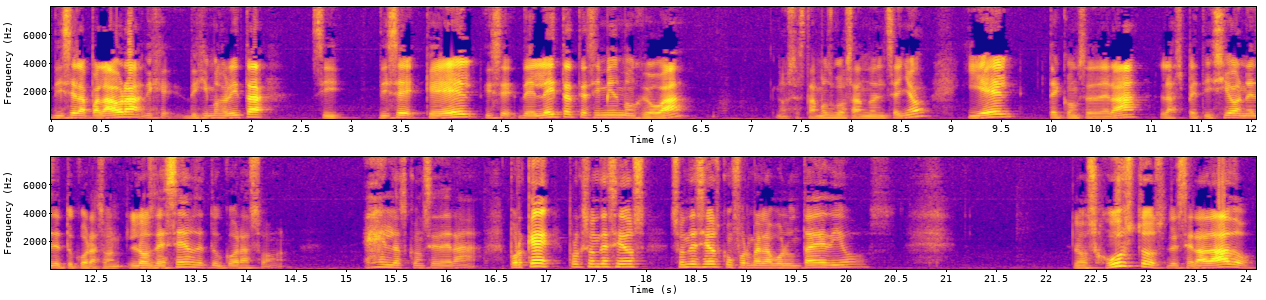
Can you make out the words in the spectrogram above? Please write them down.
Dice la palabra, dije, dijimos ahorita, si dice que Él, dice, deleítate a sí mismo en Jehová, nos estamos gozando en el Señor, y Él te concederá las peticiones de tu corazón, los deseos de tu corazón. Él los concederá. ¿Por qué? Porque son deseos, son deseos conforme a la voluntad de Dios. Los justos les será dado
